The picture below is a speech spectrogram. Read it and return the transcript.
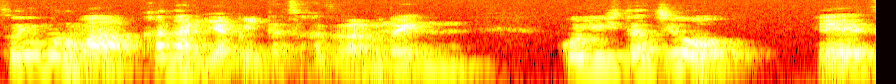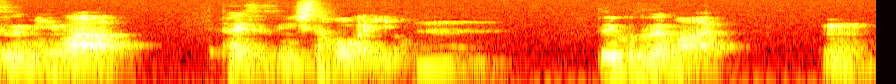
そういうものはかなり役に立つはずなので、うん。こういう人たちを、えー、ズーミンは大切にした方がいいよ。うん。ということでもある。うん。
